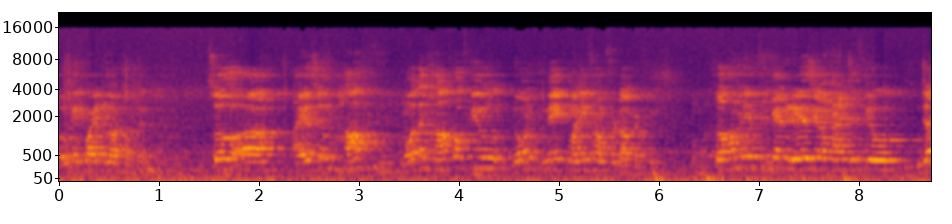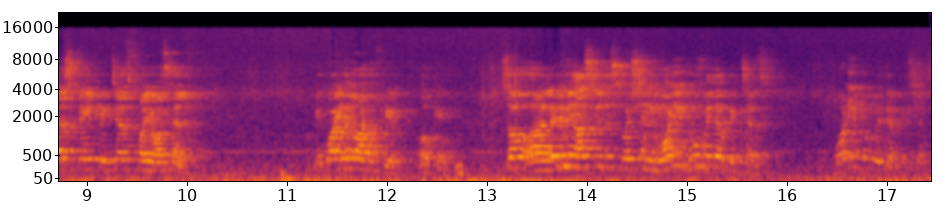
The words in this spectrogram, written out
okay, quite a lot of them. So, uh, I assume half, more than half of you don't make money from photography. So, how many of you can raise your hands if you just take pictures for yourself? Okay, quite a lot of you. Okay. So uh, let me ask you this question: What do you do with your pictures? What do you do with your pictures?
